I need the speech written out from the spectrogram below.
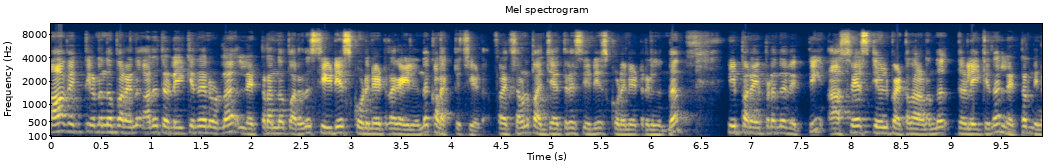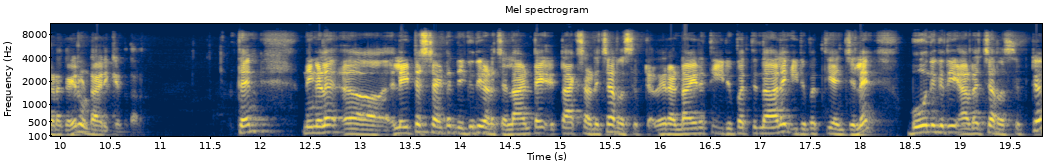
ആ വ്യക്തികളെന്ന് പറയുന്നത് അത് തെളിയിക്കുന്നതിനുള്ള ലെറ്റർ എന്ന് പറയുന്നത് സി ഡി എസ് കോർഡിനേറ്ററുടെ കയ്യിൽ നിന്ന് കളക്ട് ചെയ്യണം. ഫോർ എക്സാമ്പിൾ പഞ്ചായത്തിലെ സി ഡി എസ് കോർഡിനേറ്ററിൽ നിന്ന് ഈ പറയപ്പെടുന്ന വ്യക്തി ആശ്രയ സ്കീമിൽ പെട്ടതാണെന്ന് തെളിയിക്കുന്ന ലെറ്റർ നിങ്ങളുടെ കയ്യിൽ ഉണ്ടായിരിക്കേണ്ടതാണ്. ദെൻ നിങ്ങൾ ലേറ്റസ്റ്റ് ആയിട്ട് നികുതി അടച്ച ലാൻഡ് ടാക്സ് അടച്ച റെസിപ്റ്റ് അതായത് രണ്ടായിരത്തി ഇരുപത്തിനാല് ഇരുപത്തി അഞ്ചിലെ ഭൂനികുതി അടച്ച റെസിപ്റ്റ്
